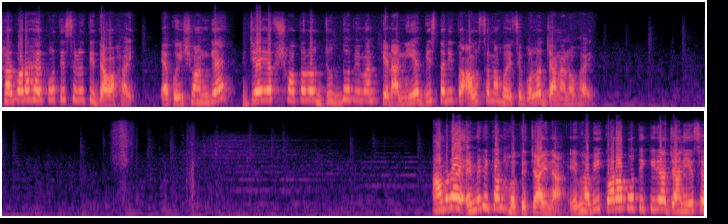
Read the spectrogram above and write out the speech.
সরবরাহের প্রতিশ্রুতি দেওয়া হয়। একই সঙ্গে জেএফ সতেরো যুদ্ধ বিমান কেনা নিয়ে বিস্তারিত আলোচনা হয়েছে বলে জানানো হয়। আমরা আমেরিকান হতে চাই না, এভাবেই কড়া প্রতিক্রিয়া জানিয়েছে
